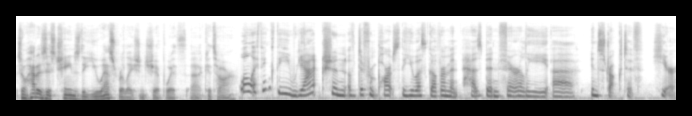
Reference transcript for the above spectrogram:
So, how does this change the U.S. relationship with uh, Qatar? Well, I think the reaction of different parts of the U.S. government has been fairly uh, instructive here.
